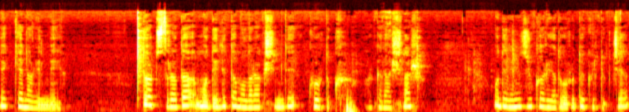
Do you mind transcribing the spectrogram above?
ve kenar ilmeği. 4 sırada modeli tam olarak şimdi kurduk arkadaşlar. Modelimiz yukarıya doğru döküldükçe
